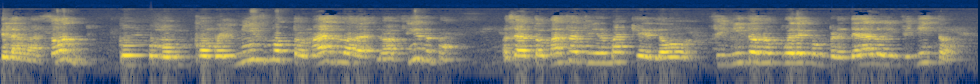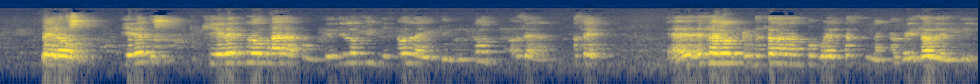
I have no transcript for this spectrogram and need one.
de la razón, como, como el mismo Tomás lo, lo afirma. O sea, Tomás afirma que lo finito no puede comprender a lo infinito, pero quiere, quiere probar a cumplir de lo finito la infinitud. O sea, no sé, es algo que me está dando vueltas en la cabeza desde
